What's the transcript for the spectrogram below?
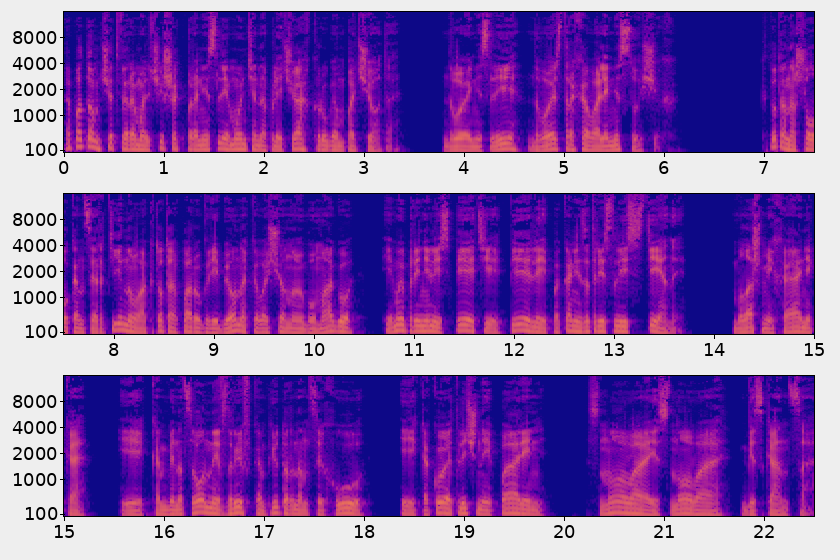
А потом четверо мальчишек пронесли Монти на плечах кругом почета. Двое несли, двое страховали несущих. Кто-то нашел концертину, а кто-то пару гребенок и вощеную бумагу, и мы принялись петь и пели, пока не затряслись стены. Блажь механика, и комбинационный взрыв в компьютерном цеху, и какой отличный парень, снова и снова без конца.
